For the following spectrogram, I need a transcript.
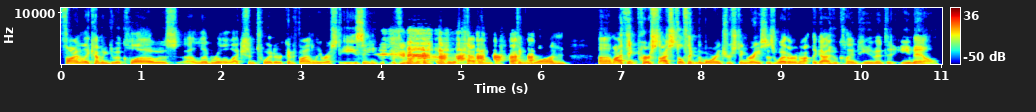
finally coming to a close. Uh, liberal election Twitter can finally rest easy with one of the candidates having having won. Um, I think personally, I still think the more interesting race is whether or not the guy who claimed he invented email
